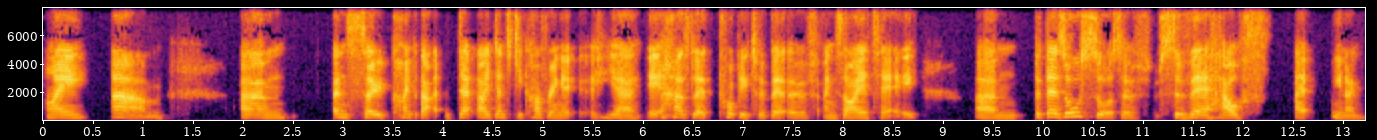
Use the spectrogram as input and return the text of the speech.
I am. Um, and so kind of that de- identity covering it yeah it has led probably to a bit of anxiety um, but there's all sorts of severe health you know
